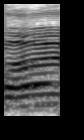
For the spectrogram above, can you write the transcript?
ఏయ్,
